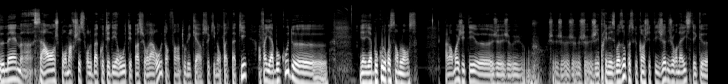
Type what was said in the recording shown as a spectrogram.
Eux-mêmes s'arrangent pour marcher sur le bas-côté des routes et pas sur la route. Enfin, en tous les cas, ceux qui n'ont pas de papier. Enfin, il y a beaucoup de, il y a, beaucoup de ressemblances. Alors moi euh, j'ai pris les oiseaux parce que quand j'étais jeune journaliste et que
